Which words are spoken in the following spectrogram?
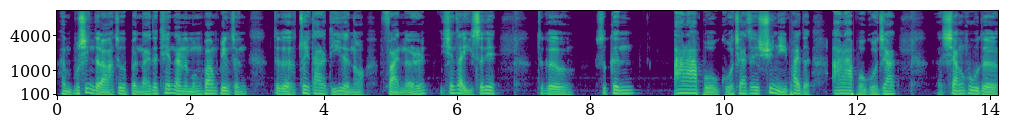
很不幸的啦，就是本来的天然的盟邦变成这个最大的敌人哦，反而现在以色列这个是跟阿拉伯国家这些逊尼派的阿拉伯国家相互的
